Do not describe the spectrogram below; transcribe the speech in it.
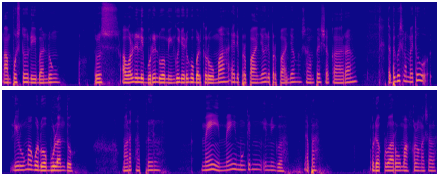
ngampus tuh di Bandung. Terus awalnya diliburin dua minggu jadi gue balik ke rumah. Eh diperpanjang diperpanjang sampai sekarang. Tapi gue selama itu di rumah gue dua bulan tuh. Maret April Mei Mei mungkin ini gue apa udah keluar rumah kalau nggak salah.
